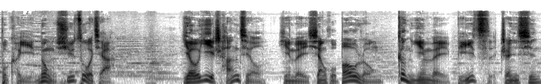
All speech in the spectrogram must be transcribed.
不可以弄虚作假，友谊长久，因为相互包容，更因为彼此真心。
